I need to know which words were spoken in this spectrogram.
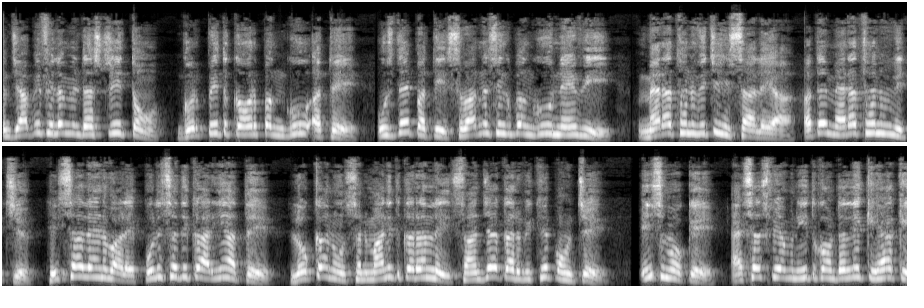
Punjabi film industry ਤੋਂ ਗੁਰਪ੍ਰੀਤ ਕੌਰ ਪੰਗੂ ਅਤੇ ਉਸਦੇ ਪਤੀ ਸਵਰਨ ਸਿੰਘ ਪੰਗੂ ਨੇ ਵੀ ਮੈਰਾਥਨ ਵਿੱਚ ਹਿੱਸਾ ਲਿਆ ਅਤੇ ਮੈਰਾਥਨ ਵਿੱਚ ਹਿੱਸਾ ਲੈਣ ਵਾਲੇ ਪੁਲਿਸ ਅਧਿਕਾਰੀਆਂ ਅਤੇ ਲੋਕਾਂ ਨੂੰ ਸਨਮਾਨਿਤ ਕਰਨ ਲਈ ਸਾਂਝਾ ਕਰ ਵਿਖੇ ਪਹੁੰਚੇ। ਇਸ ਮੌਕੇ ਐਸਐਸਪੀ ਅਵਨੀਤ ਕੌਂਡਲ ਨੇ ਕਿਹਾ ਕਿ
